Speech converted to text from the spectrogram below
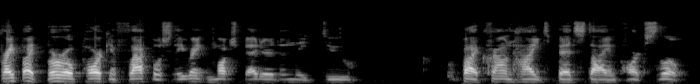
right by Borough Park and Flatbush, they rank much better than they do by Crown Heights, Bed-Stuy, and Park Slope.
